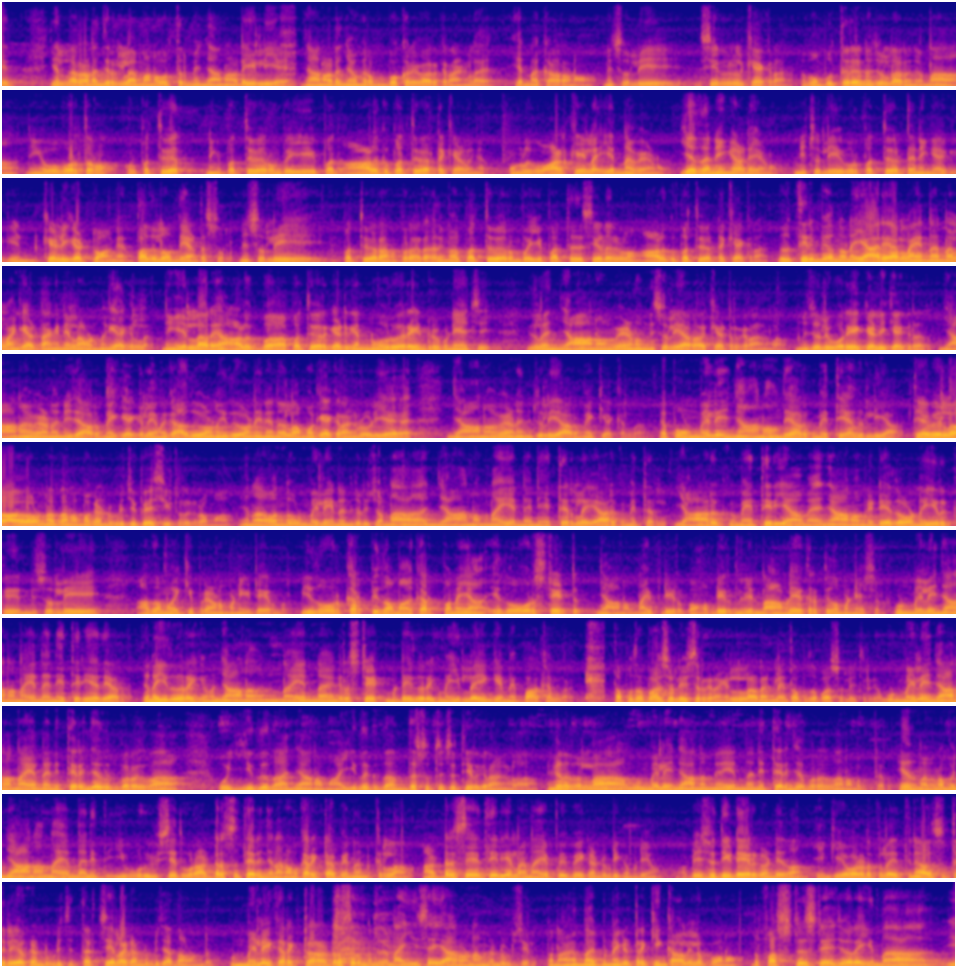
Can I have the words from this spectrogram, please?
எல்லாரும் அடைஞ்சிருக்கலாமா நான் ஒருத்தருமே ஞானம் அடையலையே. ஞானம் அடைஞ்சவங்க ரொம்ப குறைவாக இருக்கிறாங்களே. என்ன காரணம்னு சொல்லி சீடர்கள் கேட்குறாங்க அப்போ புத்தர் என்ன சொல்கிறாருன்னு சொன்னால் நீங்கள் ஒவ்வொருத்தரும் ஒரு பத்து பேர் நீங்கள் பத்து பேரும் போய் பத் ஆளுக்கு பத்து பேர்கிட்ட கேளுங்க. உங்களுக்கு வாழ்க்கையில் என்ன வேணும்? எதை நீங்கள் அடையணும்? நீ சொல்லி ஒரு பத்து பேர்கிட்ட நீங்கள் கேள்வி கேட்டுவாங்க. பதில் வந்து என்கிட்ட நீ சொல்லி பத்து பேரும் அனுப்புகிறாரு அதே மாதிரி பத்து பேரும் போய் பத்து சீடர்களும் ஆளுக்கு பத்து பேர்கிட்ட கேட்குறாங்க இவர் திரும்பி வந்தோடனே யார் யாரெல்லாம் என்னென்னலாம் கேட்டாங்கன்னு எல்லாம் ஒன்றும் கேட்கல நீங்கள் எல்லோரும் ஆளுக்கு ப- பத்து பேர் கேட்டிருக்கீங்க. நூறு பேரை இன்டர்வியூ பண்ணியாச்சு. இதில் ஞானம் வேணும்னு சொல்லி யாராவது கேட்டிருக்கிறாங்களா? சொல்லி ஒரே கேள்வி கேட்குறாரு. ஞானம் வேணும்னு யாருமே கேட்கல. எனக்கு அது வேணும் இது வேணும்னு என்ன எல்லாமோ கேட்குறாங்களே ஒழிய ஞானம் வேணும்னு சொல்லி யாருமே கேட்கல. இப்போ உண்மையிலேயே ஞானம் வந்து யாருக்குமே தேவையில்லையா? தேவையில்லாத ஒன்றை தான் நம்ம கண்டுபிடிச்சி பேசிகிட்டு இருக்கிறோமா? ஏன்னா வந்து உண்மையிலேயே என்னன்னு சொல்லி சொன்னால் ஞானம்னா என்னன்னே தெரில யாருக்குமே தெரில யாருக்குமே தெரியாமல் ஞானம்னுட்டு ஏதோ ஒன்று இருக்குன்னு சொல்லி அதை நோக்கி பிரயாணம் பண்ணிக்கிட்டே இருந்தோம். ஏதோ ஒரு கற்பிதமாக கற்பனையாக ஏதோ ஒரு ஸ்டேட்டு ஞானம்னா இப்படி இருக்கும். அப்படி இருக்குன்னு சொல்லி நாமளே கற்பிதம் பண்ணி வச்சிருக்கோம். உண்மையிலே ஞானம்னா என்னன்னே தெரியாது யாரும் ஏன்னா இது வரைக்கும் ஞானம்னா என்னங்கிற ஸ்டேட்மெண்ட்டே இது வரைக்குமே இல்லை. எங்கேயுமே பார்க்கல. தப்பு தப்பாக சொல்லி வச்சுருக்கிறாங்க. எல்லா இடங்களையும் தப்பு தப்பாக சொல்லி வச்சுருக்காங்க. உண்மையிலே ஞானம்னா என்னன்னு தெரிஞ்சதுக்கு பிறகு தான் ஓ இதுதான் ஞானமா? இதுக்கு தான் இந்த சுற்றி சுற்றி இருக்கிறாங்களாங்கிறதெல்லாம் உண்மையிலே ஞானம்னு என்னன்னு தெரிஞ்ச பிறகு தான் நமக்கு தெரியும். இதனால நம்ம ஞானம்னா என்னன்னு ஒரு விஷயத்துக்கு ஒரு அட்ரஸ் தெரிஞ்சுன்னா நம்ம கரெக்டாக போய் நினைக்கலாம் அட்ரஸே தெரியலைன்னா எப்படி போய் கண்டுபிடிக்க முடியும்? அப்படியே சுற்றிக்கிட்டே இருக்க வேண்டியதுதான். எங்கேயோ ஒரு இடத்துல எத்தனையாவது சுற்றுலையோ கண்டுபிடிச்சி தற்செயலாக கண்டுபிடிச்சா தான் உண்டு. உண்மையிலேயே கரெக்டாக அட்ரஸ் இருந்துச்சுன்னா ஈஸியாக யார் வேணாலும் கண்டுபிடிச்சிடும் இப்போ நாங்கள் தான் இப்போ நீங்கள் ட்ரெக்கிங் காலையில் போனோம். இந்த ஃபஸ்ட்டு ஸ்டேஜ் வரைக்கும் தான்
